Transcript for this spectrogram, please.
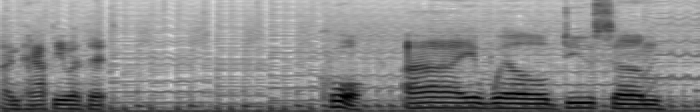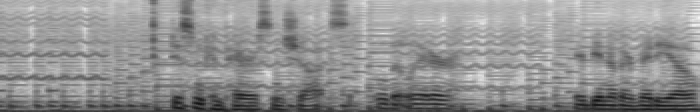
I'm happy with it. Cool. I will do some do some comparison shots a little bit later. Maybe another video.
